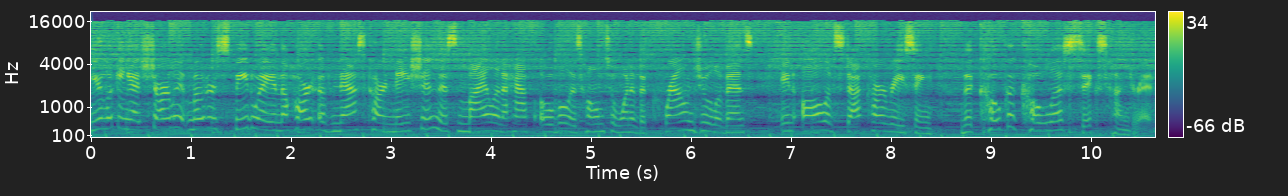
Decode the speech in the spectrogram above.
You're looking at Charlotte Motor Speedway in the heart of NASCAR Nation. This mile and a half oval is home to one of the crown jewel events in all of stock car racing, the Coca Cola 600.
